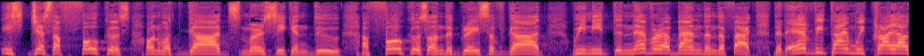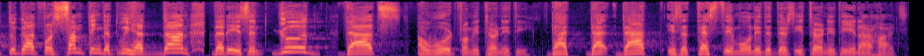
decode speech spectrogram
It's just a focus on what God's mercy can do. A focus on the grace of God. We need to never abandon the fact that every time we cry out to God for something that we had done that isn't good, that's a word from eternity. That, that, that is a testimony that there's eternity in our hearts.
